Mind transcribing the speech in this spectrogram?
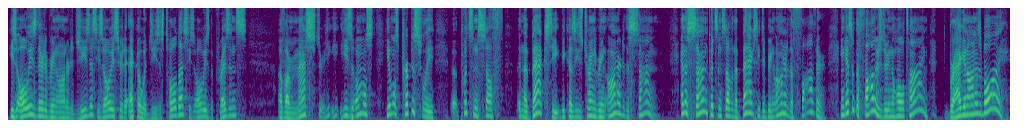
He's always there to bring honor to Jesus. He's always here to echo what Jesus told us. He's always the presence of our master. He, he's almost, he almost purposefully uh, puts himself in the back seat because he's trying to bring honor to the Son. And the Son puts himself in the back seat to bring honor to the Father. And guess what the Father's doing the whole time? Bragging on his boy.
